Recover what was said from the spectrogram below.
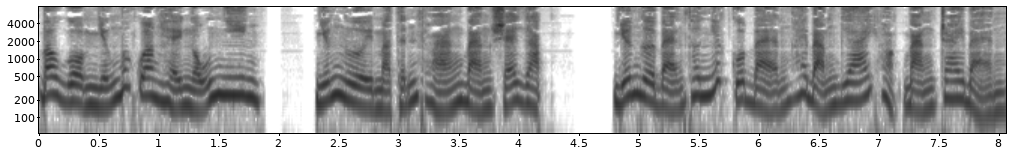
bao gồm những mối quan hệ ngẫu nhiên, những người mà thỉnh thoảng bạn sẽ gặp, những người bạn thân nhất của bạn hay bạn gái hoặc bạn trai bạn.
